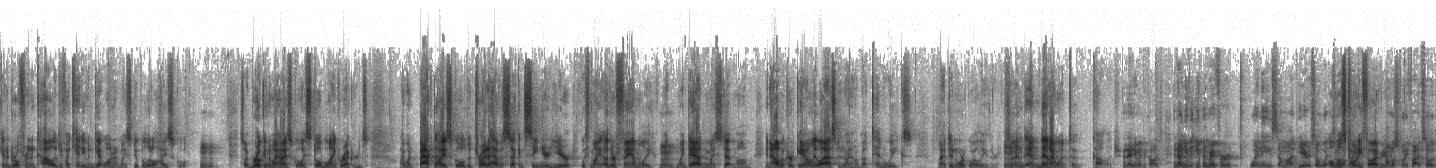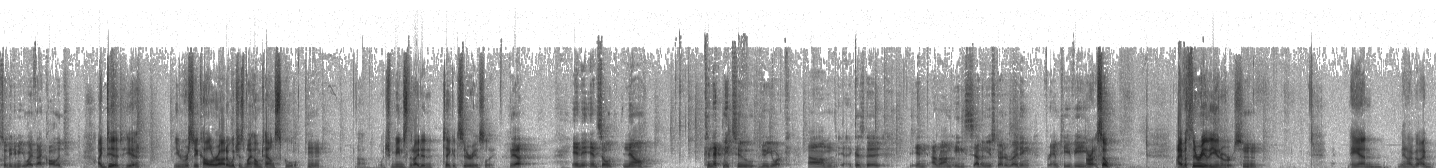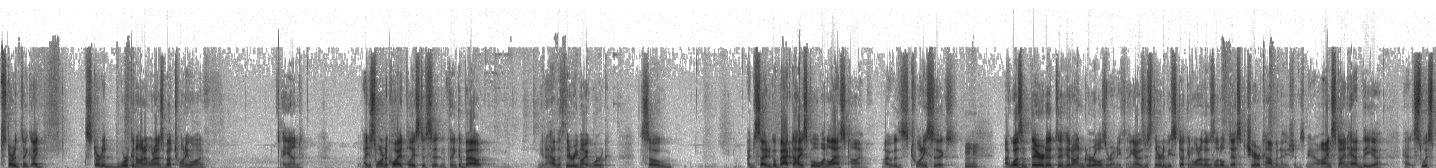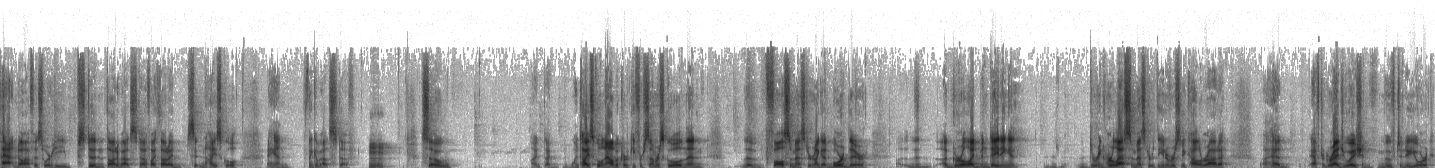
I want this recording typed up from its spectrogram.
get a girlfriend in college if I can't even get one at my stupid little high school? Mm-hmm. So I broke into my high school, I stole blank records. I went back to high school to try to have a second senior year with my other family, my, hmm. my dad and my stepmom in Albuquerque. I only lasted, I don't know, about 10 weeks. That didn't work well either. So, hmm. and, and then I went to college. And then you went to college. And now you've, you've been married for 20 some odd years. So what, so Almost point- 25 years. Almost 25. So, so did you meet your wife at college? I did, yeah. Hmm. University of Colorado, which is my hometown school, mm-hmm. um, which means that I didn't take it seriously. Yeah. And, and so now, connect me to New York. Um, because the in around 87, you started writing for MTV. All right, so I have a theory of the universe. Mm-hmm. And you know, I, I started think I started working on it when I was about 21, and I just wanted a quiet place to sit and think about, you know, how the theory might work. So I decided to go back to high school one last time. I was 26. I wasn't there to, to hit on girls or anything. I was just there to be stuck in one of those little desk chair combinations. You know, Einstein had the uh, Swiss patent office where he stood and thought about stuff. I thought I'd sit in high school and think about stuff. So I, I went to high school in Albuquerque for summer school, and then the fall semester, and I got bored there. The, a girl I'd been dating at during her last semester at the University of Colorado I had, after graduation, moved to New York,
